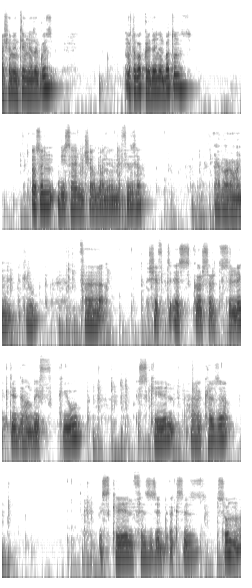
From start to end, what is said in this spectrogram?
عشان ننتهي من هذا الجزء. متبقى لدينا ال buttons أظن دي سهل إن شاء الله ننفذها عبارة عن cube. ف shift S cursor selected. هنضيف cube. scale. هكذا. scale في ال Z axis. ثم.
